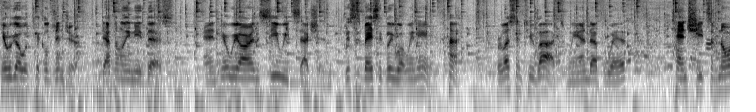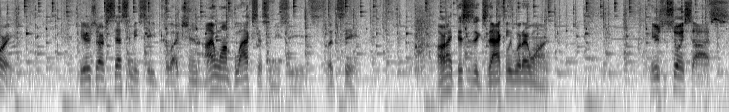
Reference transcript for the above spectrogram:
Here we go with pickled ginger. Definitely need this. And here we are in the seaweed section. This is basically what we need. For less than two bucks, we end up with 10 sheets of nori. Here's our sesame seed collection. I want black sesame seeds. Let's see. All right, this is exactly what I want. Here's the soy sauce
